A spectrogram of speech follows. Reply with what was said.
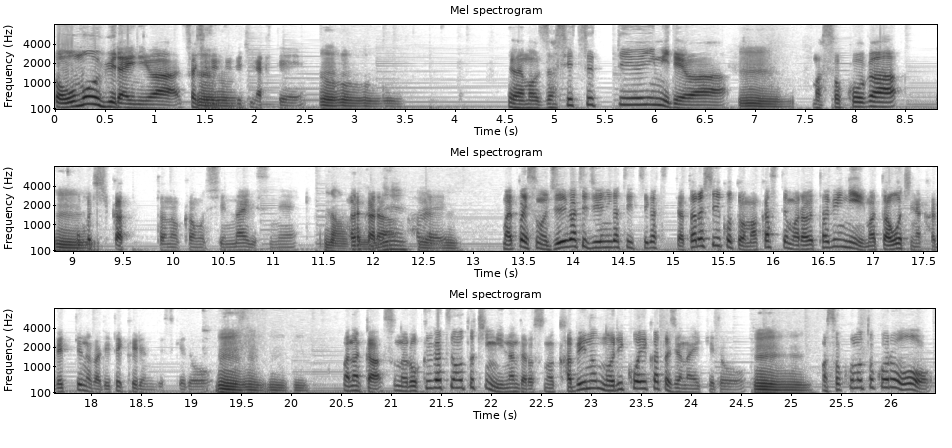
思うぐらいには最初全然できなくて、うんうんうんだからもう挫折っていう意味では、うん。まあそこがうん。大きかったのかもしれないですね。なるほどね。だからはいうんまあ、やっぱりその10月、12月、1月って新しいことを任せてもらうたびにまた大きな壁っていうのが出てくるんですけど、なんかその6月の時になんだろうその壁の乗り越え方じゃないけど、うんうん。まあ、そこのところを、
